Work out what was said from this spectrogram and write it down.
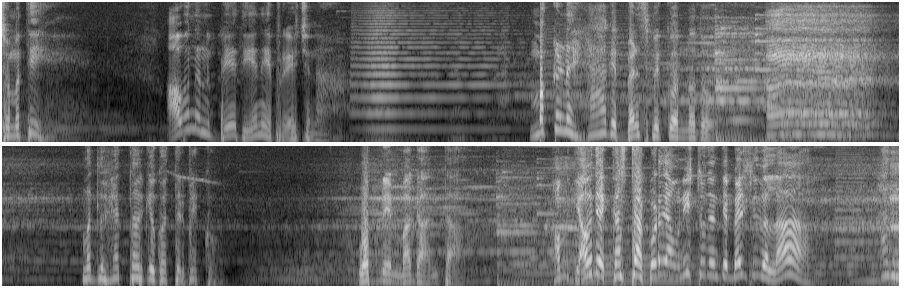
ಸುಮತಿ, ಅವನನ್ನು ಬೇದ ಏನೇ ಪ್ರಯೋಜನ? ಮಕ್ಕಳನ್ನ ಹೇಗೆ ಬೆಳೆಸ್ಬೇಕು ಅನ್ನೋದು? ಮೊದಲು ಹೆತ್ತವರಿಗೆ ಗೊತ್ತಿರಬೇಕು. ಒಬ್ಬನೇ ಮಗ ಅಂತ. ಅವ್ನಿಗೆ ಯಾವುದೇ ಕಷ್ಟ ಕೊಡದೆ ಅವನ ಇಷ್ಟದಂತೆ ಬೆಳೆಸಿದಲ್ಲ ಅದ್ರ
